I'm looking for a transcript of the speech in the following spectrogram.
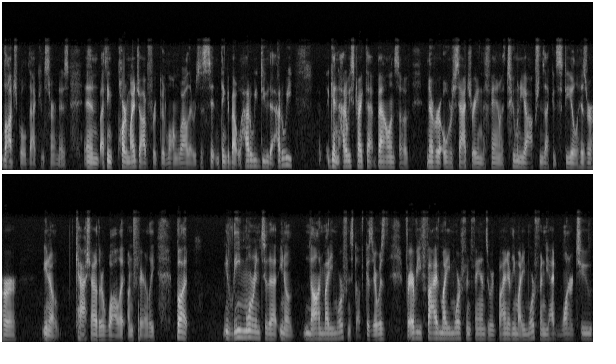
logical that concern is. And I think part of my job for a good long while there was to sit and think about well how do we do that? How do we again, how do we strike that balance of never oversaturating the fan with too many options that could steal his or her, you know, cash out of their wallet unfairly, but you lean more into that, you know, non Mighty Morphin stuff because there was for every five Mighty Morphin fans who were buying everything Mighty Morphin, you had one or two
